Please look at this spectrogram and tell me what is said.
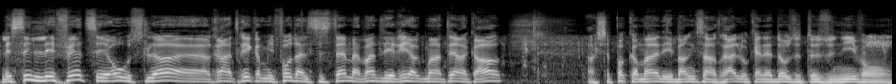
laissez l'effet de ces hausses-là euh, rentrer comme il faut dans le système avant de les réaugmenter encore. Alors, je sais pas comment les banques centrales au Canada, aux États-Unis vont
